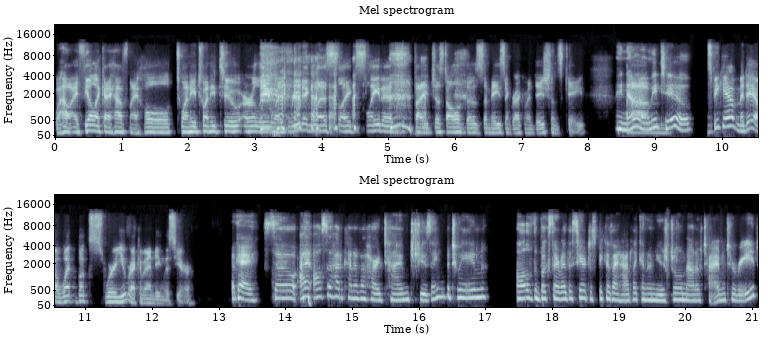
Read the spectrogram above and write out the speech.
Wow, I feel like I have my whole 2022 early like reading list like slated by just all of those amazing recommendations, Kate. I know, um, me too. Speaking of Medaya, what books were you recommending this year? Okay, so I also had kind of a hard time choosing between all of the books I read this year just because I had like an unusual amount of time to read.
